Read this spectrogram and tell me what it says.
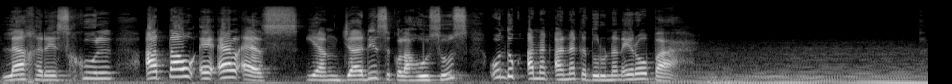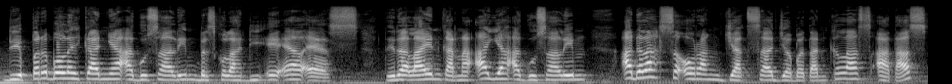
Lagere School atau ELS yang jadi sekolah khusus untuk anak-anak keturunan Eropa. Diperbolehkannya Agus Salim bersekolah di ELS tidak lain karena ayah Agus Salim adalah seorang jaksa jabatan kelas atas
